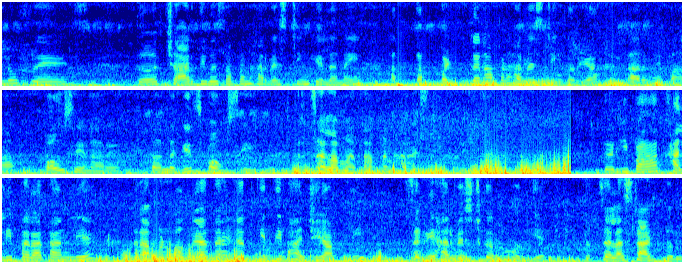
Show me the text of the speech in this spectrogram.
हॅलो फ्रेंड्स तर चार दिवस आपण हार्वेस्टिंग केलं नाही. आत्ता पटकन आपण हार्वेस्टिंग करूया कारण हे पहा पाऊस येणार आहे. तर लगेच पाऊस येईल. तर चला मग आता आपण हार्वेस्टिंग करूया. तर ही पहा खाली परात आणली आहे तर आपण बघूया आता ह्याच्यात किती भाजी आपली सगळी हार्वेस्ट करून होती आहे तर चला स्टार्ट करू.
